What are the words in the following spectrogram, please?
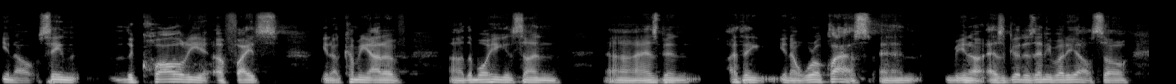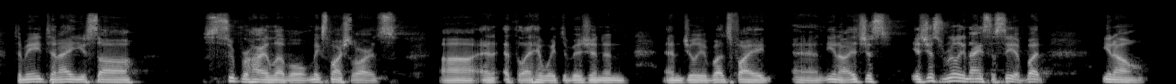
you know seeing the quality of fights you know coming out of uh, the mohegan sun uh, has been i think you know world class and you know as good as anybody else. So to me tonight you saw super high level mixed martial arts uh, at, at the light heavyweight division and and Julia Budd's fight and you know it's just it's just really nice to see it. But you know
